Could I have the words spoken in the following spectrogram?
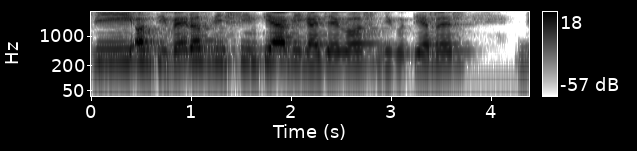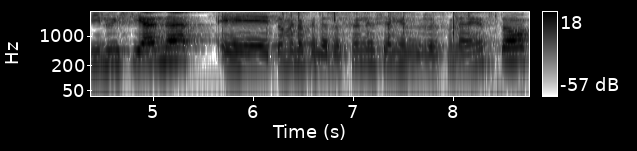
vi Ontiveros, vi Cintia, vi Gallegos, vi Gutiérrez, Viluisiana, eh, tomen lo que les resuene, si alguien le resuena esto.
